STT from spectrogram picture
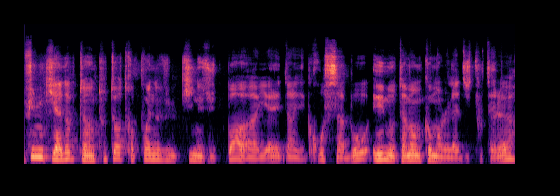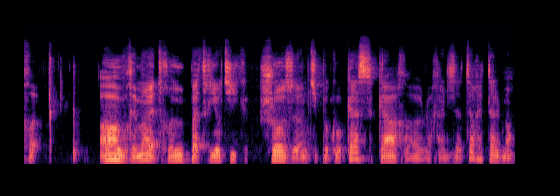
Film qui adopte un tout autre point de vue, qui n'hésite pas à y aller dans les gros sabots, et notamment, comme on l'a dit tout à l'heure, à vraiment être patriotique. Chose un petit peu cocasse, car euh, le réalisateur est allemand.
